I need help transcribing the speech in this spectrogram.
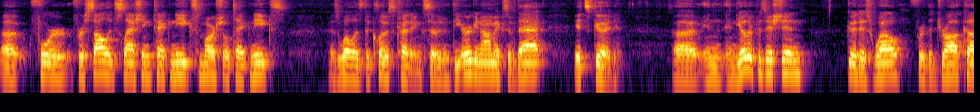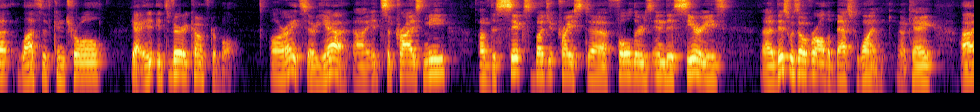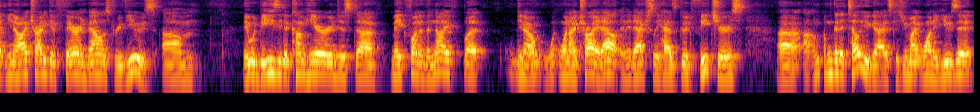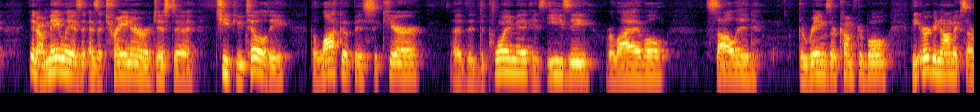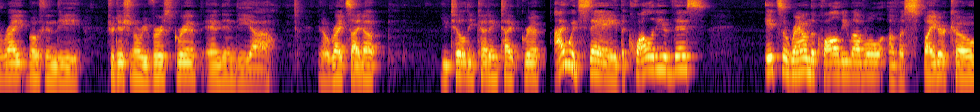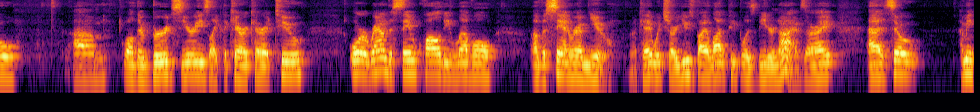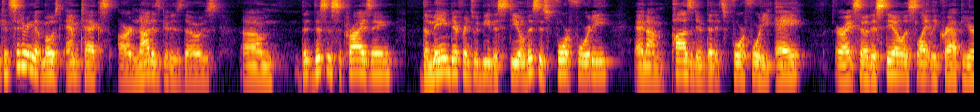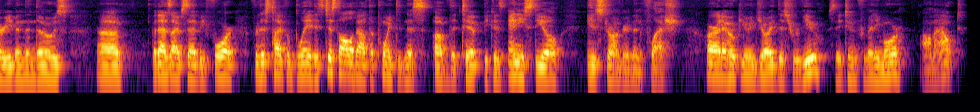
uh, for, for solid slashing techniques, martial techniques, as well as the close cutting. So the ergonomics of that, it's good. Uh, in, in the other position, good as well for the draw cut, lots of control. Yeah, it, it's very comfortable. All right, so yeah, uh, it surprised me. Of the six budget priced uh, folders in this series, uh, this was overall the best one. Okay, uh, you know, I try to give fair and balanced reviews. Um, it would be easy to come here and just uh, make fun of the knife, but you know, when I try it out and it actually has good features, uh, I'm, I'm going to tell you guys because you might want to use it, you know, mainly as a, as a trainer or just a cheap utility. The lockup is secure. Uh, the deployment is easy, reliable, solid. The rings are comfortable. The ergonomics are right, both in the traditional reverse grip and in the uh, you know right side up utility cutting type grip. I would say the quality of this, it's around the quality level of a Spyderco, um, well, their Byrd series like the Caracara 2 or around the same quality level of a Sanrenmu, okay, which are used by a lot of people as beater knives, all right? Uh, so, I mean, considering that most M-Techs are not as good as those, um, th this is surprising. The main difference would be the steel. This is 440, and I'm positive that it's 440A. All right, so the steel is slightly crappier even than those. Uh, but as I've said before, for this type of blade, it's just all about the pointedness of the tip because any steel is stronger than flesh. Alright, I hope you enjoyed this review. Stay tuned for many more. I'm out.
